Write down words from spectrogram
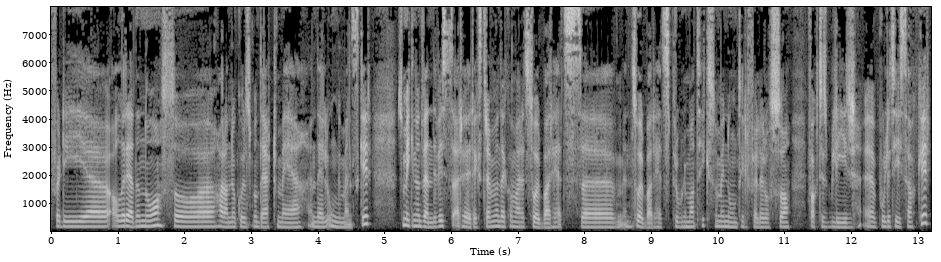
Fordi eh, allerede nå så har han jo korrespondert med en del unge mennesker som ikke nødvendigvis er høyreekstreme. Det kan være sårbarhets, eh, en sårbarhetsproblematikk som i noen tilfeller også faktisk blir eh, politisaker.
